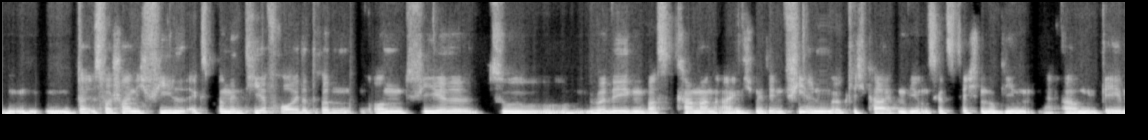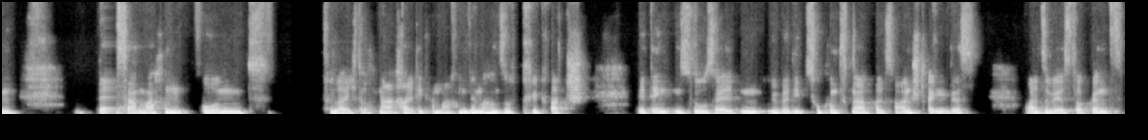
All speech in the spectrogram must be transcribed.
da ist wahrscheinlich viel Experimentierfreude drin und viel zu überlegen, was kann man eigentlich mit den vielen Möglichkeiten, die uns jetzt Technologien ähm, geben, besser machen und vielleicht auch nachhaltiger machen. Wir machen so viel Quatsch. Wir denken so selten über die Zukunft nach, weil es so anstrengend ist. Also wäre es doch ganz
